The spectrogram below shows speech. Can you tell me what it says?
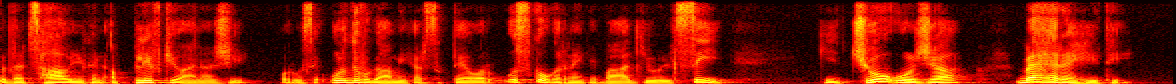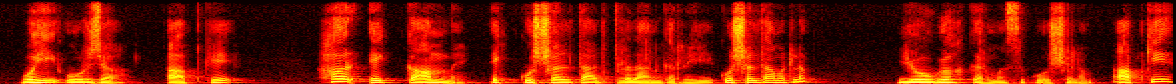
so that's how you can uplift your energy और उसे ऊर्ध्वगामी कर सकते हैं और उसको करने के बाद यू विल सी कि जो ऊर्जा बह रही थी वही ऊर्जा आपके हर एक काम में एक कुशलता प्रदान कर रही है। कुशलता मतलब योग कर्म से कौशलम आपके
